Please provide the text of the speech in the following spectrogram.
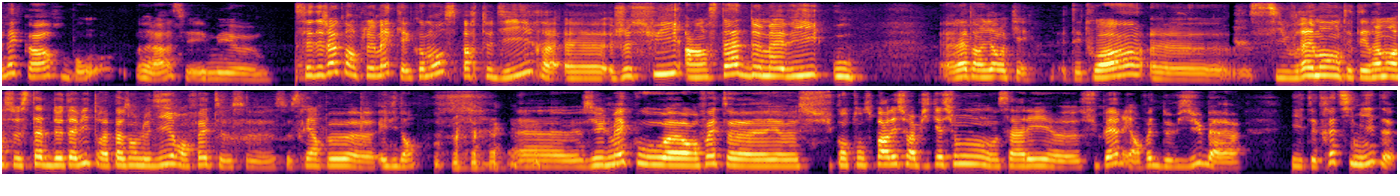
d'accord, bon, voilà, c'est. Mais. C'est déjà quand le mec commence par te dire Je suis à un stade de ma vie où. Là, tu vas dire Ok, tais-toi. Euh, si vraiment t'étais vraiment à ce stade de ta vie, t'aurais pas besoin de le dire. En fait, ce, serait un peu euh, évident. Euh, j'ai eu le mec où, en fait, quand on se parlait sur l'application, ça allait super. Et en fait, de visu, bah, il était très timide.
